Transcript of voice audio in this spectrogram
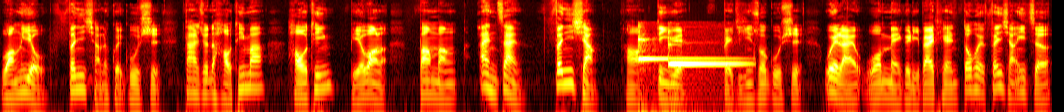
网友分享的鬼故事，大家觉得好听吗？好听，别忘了帮忙按赞、分享啊，订阅北极星说故事。未来我每个礼拜天都会分享一则。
